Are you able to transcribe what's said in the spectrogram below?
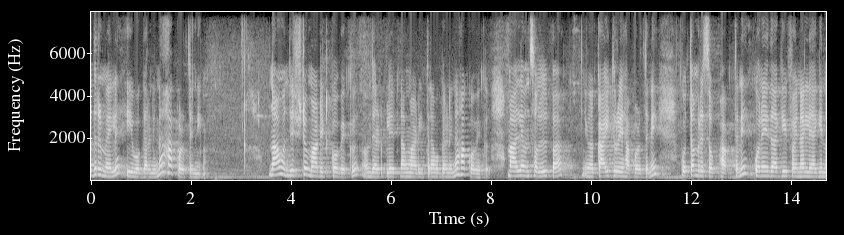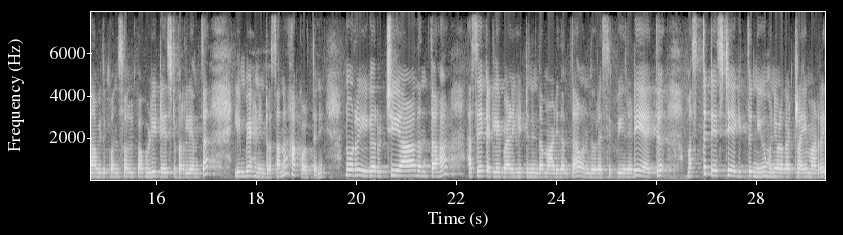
ಅದ್ರ ಮೇಲೆ ಈ ಒಗ್ಗರಣೆನ ಹಾಕ್ಕೊಳ್ತೀನಿ ನಾವು ಒಂದಿಷ್ಟು ಮಾಡಿಟ್ಕೋಬೇಕು. ಒಂದೆರಡು ಪ್ಲೇಟ್ನಾಗ ಮಾಡಿ ಈ ಥರ ಒಗ್ಗರಣೆನ ಹಾಕ್ಕೋಬೇಕು. ಮೇಲೆ ಒಂದು ಸ್ವಲ್ಪ ಕಾಯಿ ತುರಿ ಹಾಕ್ಕೊಳ್ತೀನಿ ಕೊತ್ತಂಬರಿ ಸೊಪ್ಪು ಹಾಕ್ತೀನಿ. ಕೊನೆಯದಾಗಿ ಫೈನಲಿ ಆಗಿ ನಾವು ಇದಕ್ಕೊಂದು ಸ್ವಲ್ಪ ಹುಳಿ ಟೇಸ್ಟ್ ಬರಲಿ ಅಂತ ಲಿಂಬೆಹಣ್ಣಿನ ರಸನ ಹಾಕ್ಕೊಳ್ತೀನಿ ನೋಡ್ರಿ, ಈಗ ರುಚಿಯಾದಂತಹ ಹಸೆ ಕಡಲೆಬೇಳೆ ಹಿಟ್ಟಿನಿಂದ ಮಾಡಿದಂತಹ ಒಂದು ರೆಸಿಪಿ ರೆಡಿ ಆಯಿತು. ಮಸ್ತ್ ಟೇಸ್ಟಿಯಾಗಿತ್ತು ನೀವು ಮನೆಯೊಳಗೆ ಟ್ರೈ ಮಾಡಿರಿ.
